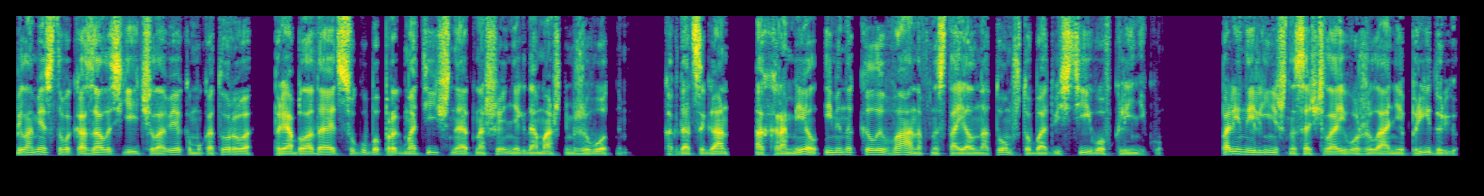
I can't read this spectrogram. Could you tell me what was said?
Беломестова казалась ей человеком, у которого преобладает сугубо прагматичное отношение к домашним животным. Когда цыган охромел, именно Колыванов настоял на том, чтобы отвезти его в клинику. Полина Ильинична сочла его желание придурью,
